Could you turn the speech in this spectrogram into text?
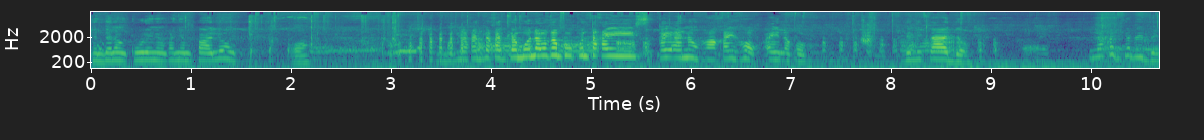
ganda ng kulay ng kanyang palong. Oh. Maglakad-lakad ka muna, wag kang pupunta kay kay ano, ha, kay Hawk. Ay nako. Delikado. Lakad ka, bebe.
